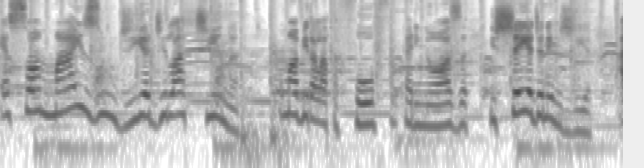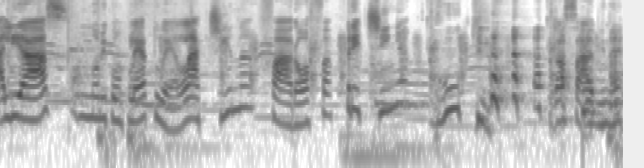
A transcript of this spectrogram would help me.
é só mais um dia de latina. Uma vira-lata fofa, carinhosa e cheia de energia. Aliás, o nome completo é Latina Farofa Pretinha Hulk. Já sabe, né?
